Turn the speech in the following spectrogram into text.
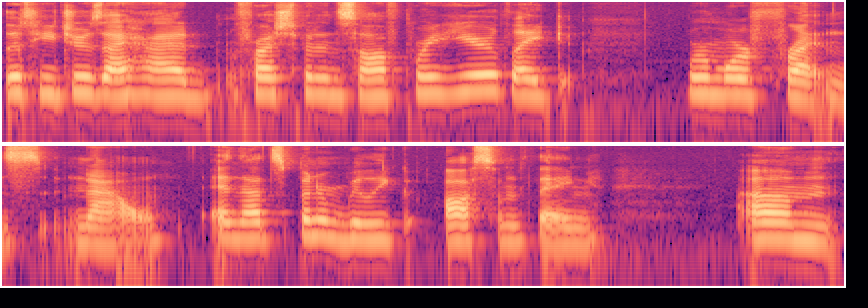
the teachers I had freshman and sophomore year, like, we're more friends now. And that's been a really awesome thing. Um,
